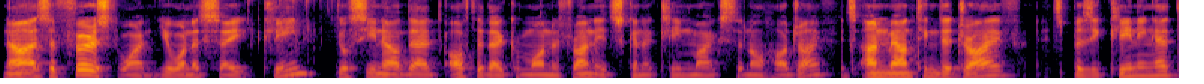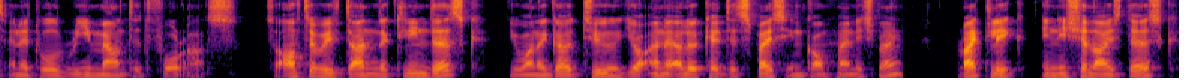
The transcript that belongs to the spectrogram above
Now as the first one, you want to say clean. You'll see now that after that command is run, it's going to clean my external hard drive. It's unmounting the drive. It's busy cleaning it and it will remount it for us. So after we've done the clean disk, you want to go to your unallocated space in comp management. Right click, initialize disk.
